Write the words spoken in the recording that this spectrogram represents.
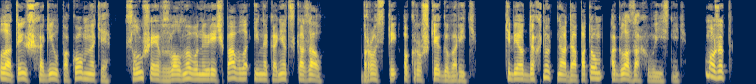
Латыш ходил по комнате, слушая взволнованную речь Павла, и, наконец, сказал, «Брось ты о кружке говорить. Тебе отдохнуть надо, а потом о глазах выяснить. Может,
